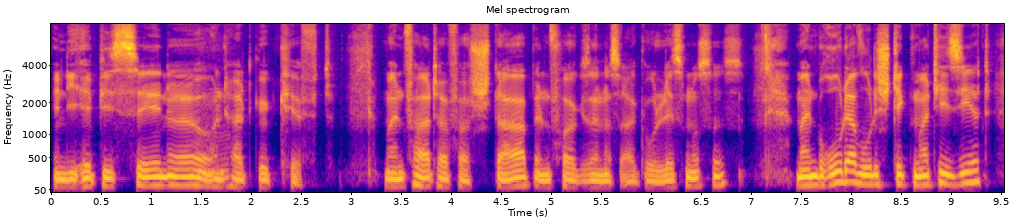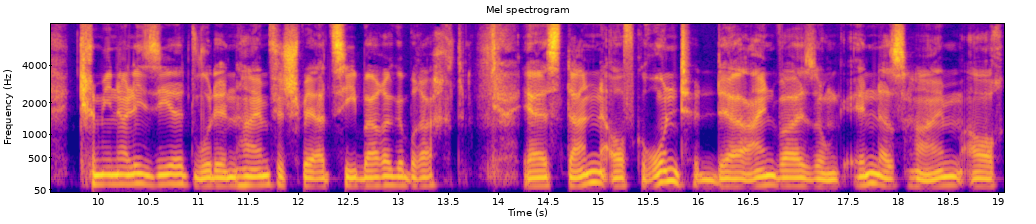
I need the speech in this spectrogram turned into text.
in die Hippie-Szene und hat gekifft. Mein Vater verstarb infolge seines Alkoholismus. Mein Bruder wurde stigmatisiert, kriminalisiert, wurde in Heim für schwer Erziehbare gebracht. Er ist dann aufgrund der Einweisung in das Heim auch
